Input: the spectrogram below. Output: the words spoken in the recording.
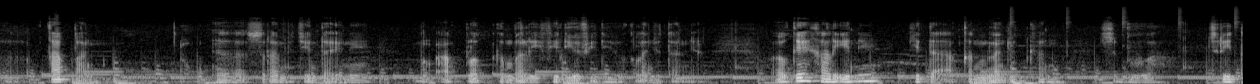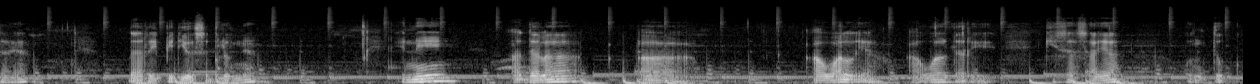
uh, kapan uh, Serambi Cinta ini mengupload kembali video-video kelanjutannya. Oke, kali ini kita akan melanjutkan sebuah cerita ya dari video sebelumnya. Ini adalah uh, awal ya, awal dari kisah saya untuk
